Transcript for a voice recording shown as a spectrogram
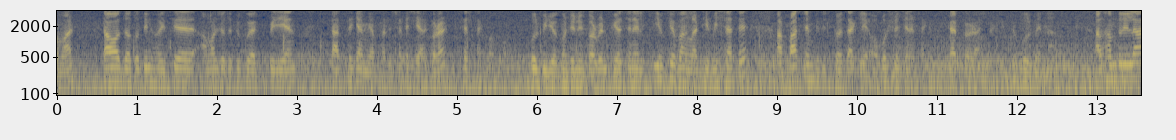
আমার। তাও যতদিন হয়েছে, আমার যতটুকু এক্সপিরিয়েন্স তার থেকে আমি আপনাদের সাথে শেয়ার করার চেষ্টা করব। ফুল ভিডিও কন্টিনিউ করবেন প্রিয় চ্যানেল ইউকে বাংলা টিভির সাথে। আর ফার্স্ট টাইম ভিজিট করে থাকলে অবশ্যই চ্যানেলটাকে সাবস্ক্রাইব করে রাখবেন, কিন্তু ভুলবেন না। আলহামদুলিল্লাহ,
